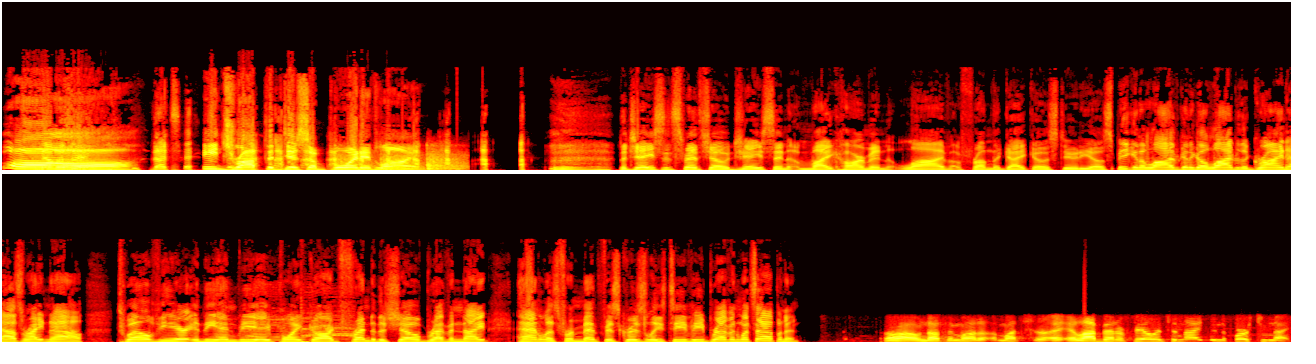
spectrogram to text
Oh, that that's it. he dropped the disappointed line. The Jason Smith Show, Jason Mike Harmon, live from the Geico studio. Speaking of live, going to go live to the Grindhouse right now. 12 year in the NBA point guard, friend of the show, Brevin Knight, analyst for Memphis Grizzlies TV. Brevin, what's happening? Oh, nothing much. much uh, a lot better feeling tonight than the first two nights.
